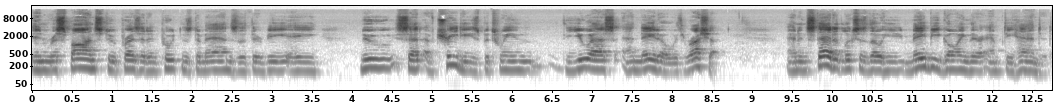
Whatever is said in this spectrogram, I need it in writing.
in response to President Putin's demands that there be a new set of treaties between the US and NATO with Russia. And instead, it looks as though he may be going there empty handed.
